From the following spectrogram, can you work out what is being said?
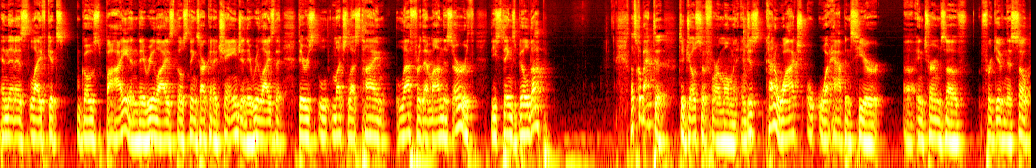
And then as life gets goes by and they realize those things aren't going to change and they realize that there's much less time left for them on this earth, these things build up. Let's go back to, to Joseph for a moment and just kind of watch what happens here uh, in terms of forgiveness. So,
